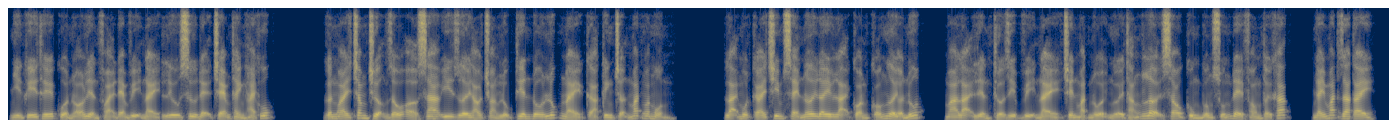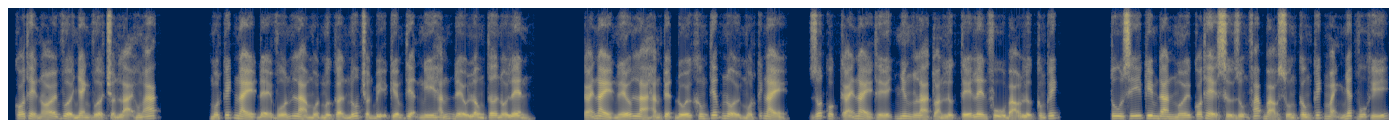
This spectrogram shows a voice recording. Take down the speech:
nhìn khí thế của nó liền phải đem vị này lưu sư đệ chém thành hai khúc. Gần ngoài trăm trượng giấu ở xa y dưới áo choàng lục thiên đô lúc này cả kinh trận mắt mất mồm. Lại một cái chim sẻ nơi đây lại còn có người ở nút, mà lại liền thừa dịp vị này trên mặt nổi người thắng lợi sau cùng bông xuống để phòng thời khắc, nháy mắt ra tay có thể nói vừa nhanh vừa chuẩn lại hung ác. Một kích này để vốn là một mực gần nút chuẩn bị kiếm tiện nghi hắn đều lông tơ nổi lên. Cái này nếu là hắn tuyệt đối không tiếp nổi một kích này, rốt cuộc cái này thế nhưng là toàn lực tế lên phù bảo lực công kích. Tu sĩ kim đan mới có thể sử dụng pháp bảo xuống công kích mạnh nhất vũ khí.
